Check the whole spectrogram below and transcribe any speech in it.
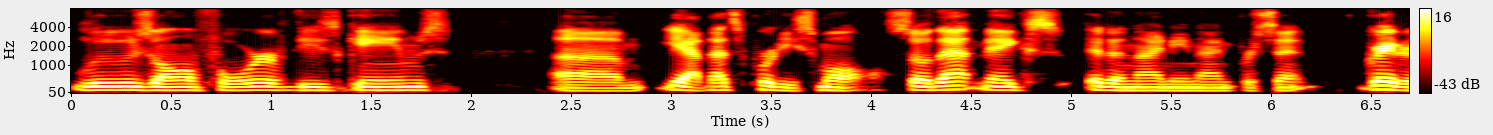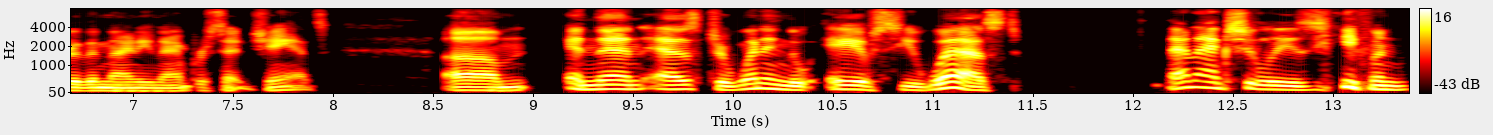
lose all four of these games, um, yeah, that's pretty small. So that makes it a 99% greater than 99% chance. Um, and then as to winning the AFC West, that actually is even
